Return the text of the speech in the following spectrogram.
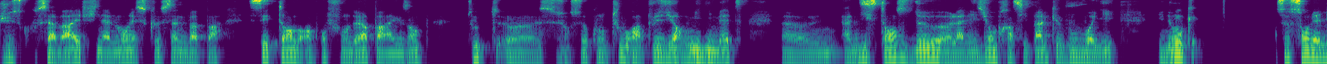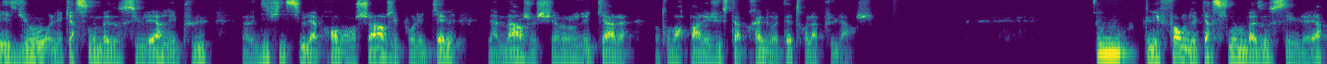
jusqu'où ça va et finalement, est-ce que ça ne va pas s'étendre en profondeur, par exemple, tout euh, sur ce contour à plusieurs millimètres euh, à distance de euh, la lésion principale que vous voyez. Et donc, ce sont les lésions, les carcinomes basocellulaires les plus difficiles à prendre en charge et pour lesquelles la marge chirurgicale, dont on va reparler juste après, doit être la plus large toutes les formes de carcinome basocellulaire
